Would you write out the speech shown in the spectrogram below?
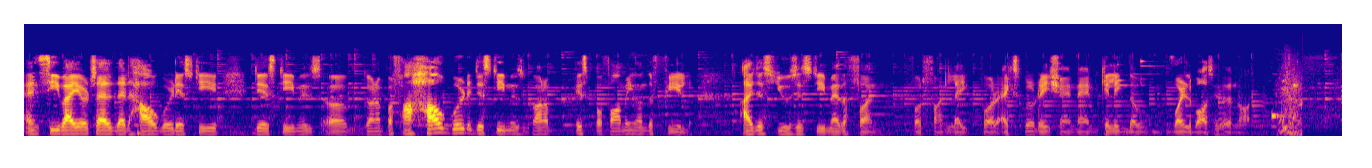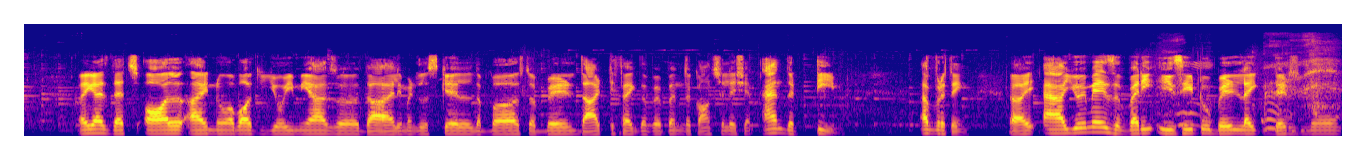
and see by yourself that how good this team this team is uh, gonna perform. How good this team is gonna is performing on the field. I just use this team as a fun for fun, like for exploration and killing the world bosses and all. Alright guys, that's all I know about Yoimiya's uh, the elemental skill, the burst, the build, the artifact, the weapon, the constellation, and the team. Everything. Uh, uh, Yoimiya is very easy to build. Like there's no,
